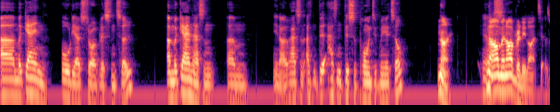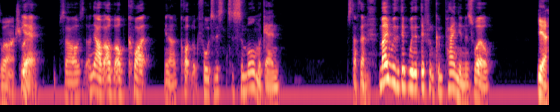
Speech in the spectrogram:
uh, McGann audio story I've listened to, and McGann hasn't, um, you know, hasn't hasn't hasn't disappointed me at all. no, You know, no. I mean, I really liked it as well. Actually, yeah. So I was, no, I'll, I'll quite, you know, quite look forward to listening to some more McGann stuff. Then maybe with a, with a different companion as well, yeah.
